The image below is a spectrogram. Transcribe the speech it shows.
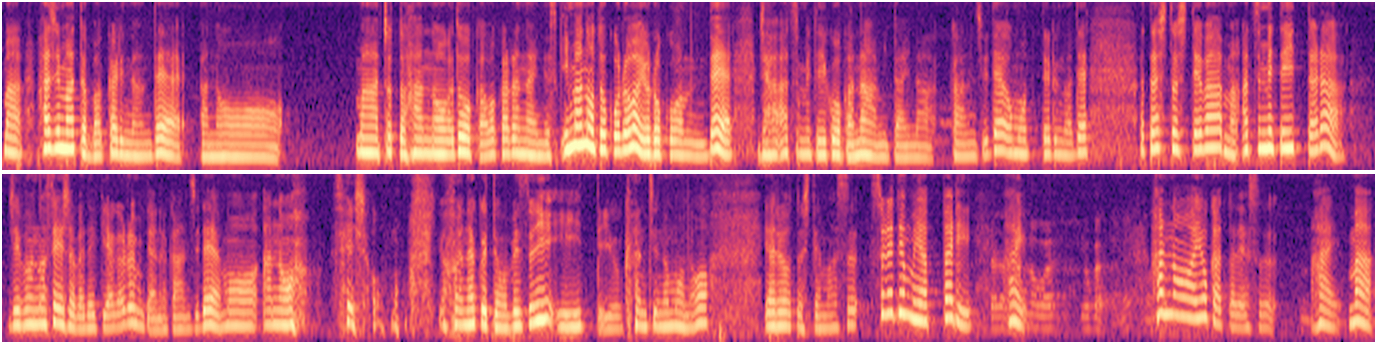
まあ、始まったばっかりなんであのまあちょっと反応がどうかわからないんですけど今のところは喜んでじゃあ集めていこうかなみたいな感じで思ってるので私としてはまあ集めていったら自分の聖書が出来上がるみたいな感じでもうあの 聖書も読まなくても別にいいっていう感じのものをやろうとしてます。それでもやっぱりはい反応は良かったです。はいまあ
